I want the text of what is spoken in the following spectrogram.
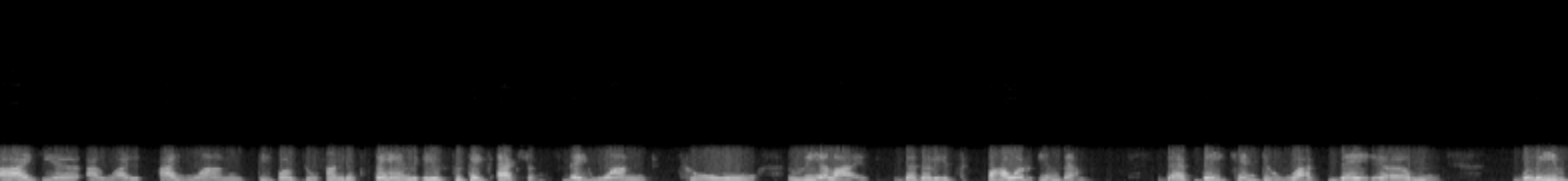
I hear, I, what I want people to understand is to take action. They want to realize that there is power in them, that they can do what they um, believe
